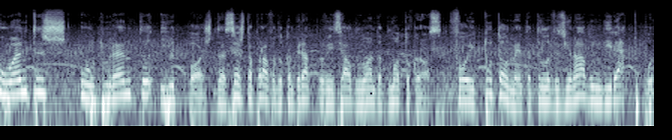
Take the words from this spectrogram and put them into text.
O antes, o durante e o depois da sexta prova do Campeonato Provincial de Luanda de Motocross foi totalmente televisionado em direto por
